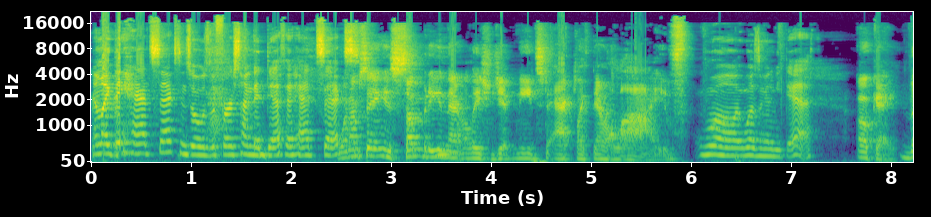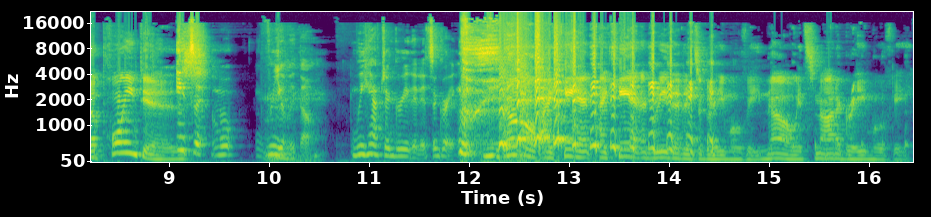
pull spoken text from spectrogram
And like they had sex, and so it was the first time that death had had sex. What I'm saying is somebody in that relationship needs to act like they're alive. well, it wasn't going to be death. Okay, the point is. It's a, well, really though. We have to agree that it's a great movie. no, I can't. I can't agree that it's a great movie. No, it's not a great movie.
